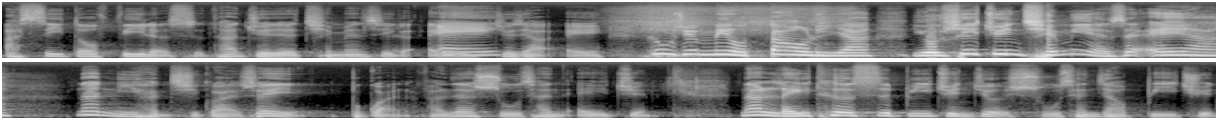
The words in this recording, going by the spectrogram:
acidophilus，他觉得前面是一个 A，, A 就叫 A。可我觉得没有道理啊，有些菌前面也是 A 啊，那你很奇怪，所以不管，反正俗称 A 菌。那雷特氏 B 菌就俗称叫 B 菌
